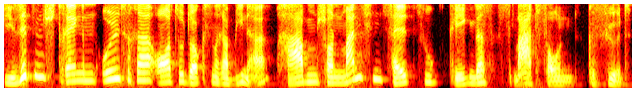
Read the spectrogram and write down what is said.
Die sittenstrengen, ultraorthodoxen Rabbiner haben schon manchen Feldzug gegen das Smartphone geführt.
